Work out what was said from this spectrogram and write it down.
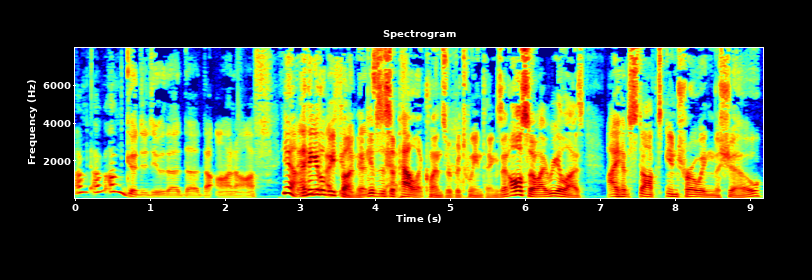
I'm, I'm I'm good to do the the, the on off. Yeah, I think it'll be feel fun. like it gives that's us a natural. palate cleanser between things. And also, I realize I have stopped introing the show.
